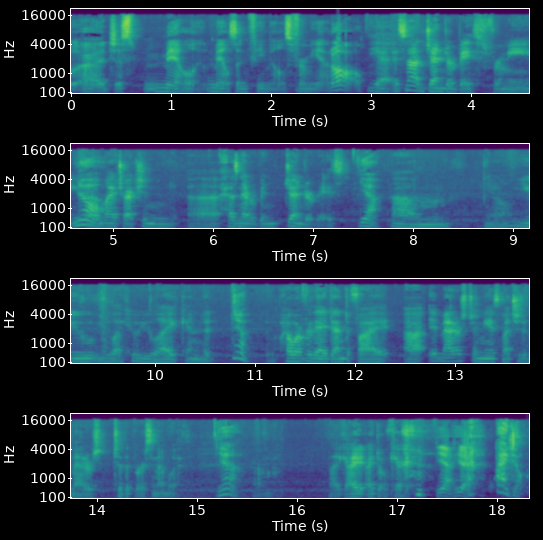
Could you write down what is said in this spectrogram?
uh, just male males and females for me at all. Yeah, it's not gender based for me. No. Uh, my attraction uh, has never been gender based. Yeah, Um, you know, you you like who you like, and it, yeah, however they identify, uh, it matters to me as much as it matters to the person I'm with. yeah, Like I, I don't care. yeah, yeah. I don't,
